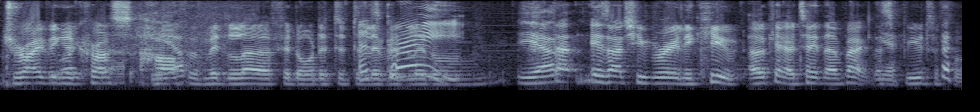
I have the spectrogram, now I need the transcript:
driving across half Yep. of Middle Earth in order to deliver little. Yeah. That is actually really cute. Okay, I take that back. That's Yeah. beautiful.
